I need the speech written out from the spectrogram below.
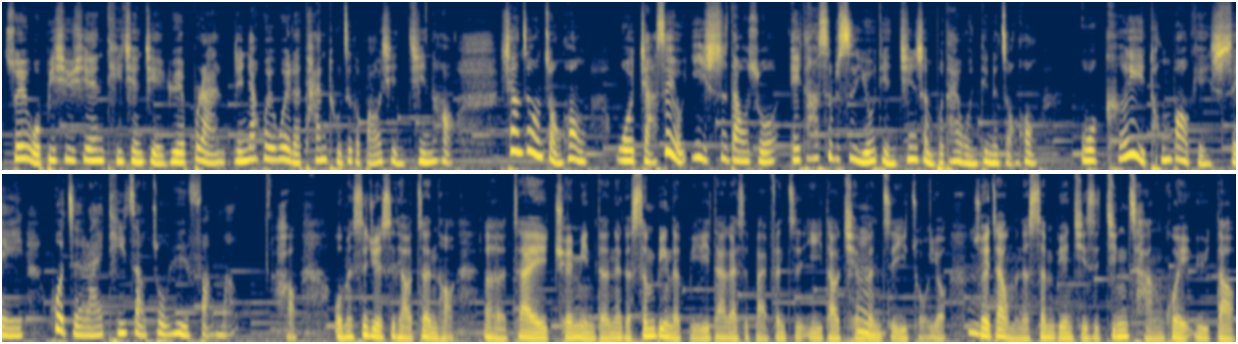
所以我必须先提前解约，不然人家会为了贪图这个保险金哈。像这种总控，我假设有意识到说，哎，他是不是有点精神不太稳定的总控？我可以通报给谁，或者来提早做预防吗？好。我们视觉失调症哈，呃，在全民的那个生病的比例大概是百分之一到千分之一左右，所以在我们的身边其实经常会遇到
